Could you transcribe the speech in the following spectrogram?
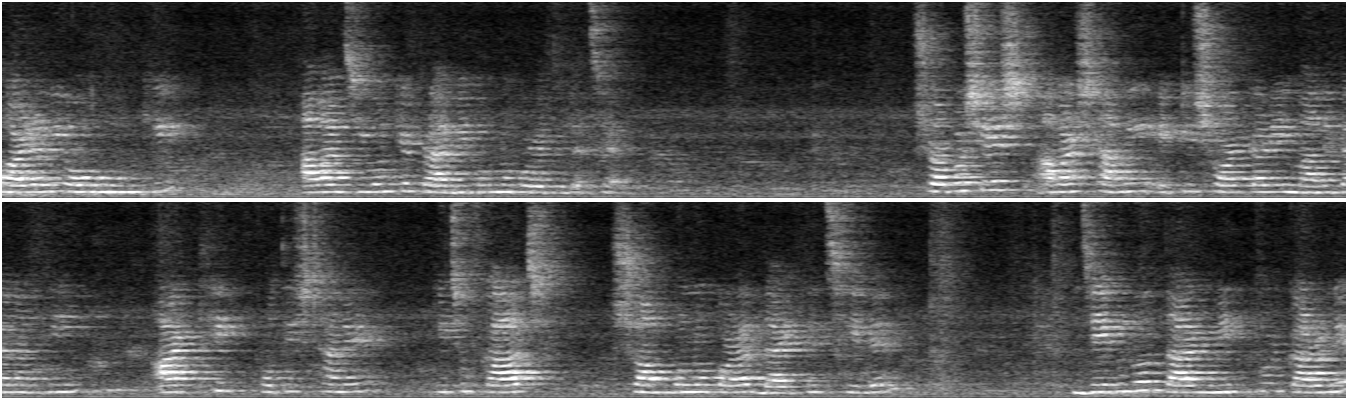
হয়রানি ও হুমকি আমার জীবনকে প্রায় বিপন্ন করে তুলেছে। সর্বশেষ আমার স্বামী একটি সরকারি মালিকানাধীন আর্থিক প্রতিষ্ঠানে কিছু কাজ সম্পন্ন করার দায়িত্বে ছিলেন, যেগুলো তার মৃত্যুর কারণে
